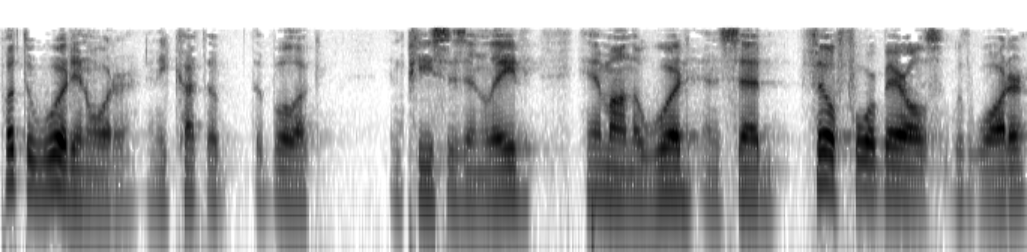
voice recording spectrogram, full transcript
put the wood in order, and he cut the, the bullock in pieces, and laid him on the wood, and said, Fill four barrels with water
